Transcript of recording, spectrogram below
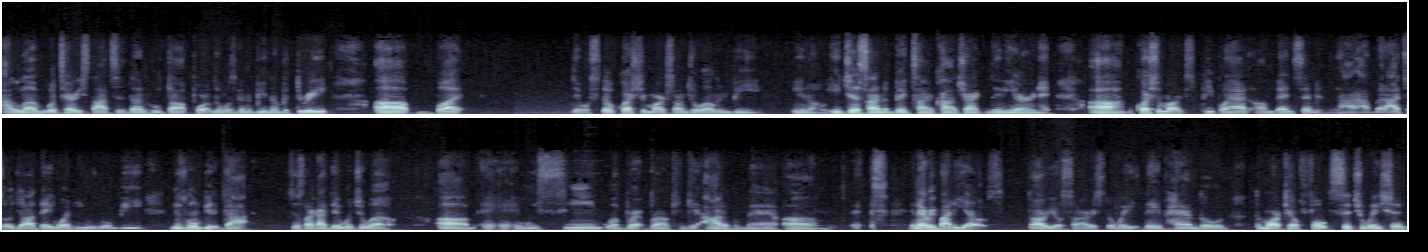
I love what Terry Stotts has done, who thought Portland was going to be number three. Uh, but there were still question marks on Joel Embiid. You know, he just signed a big time contract. Did he earn it? Um, question marks people had on Ben Simmons. I, I, but I told y'all day one he was going to be he was going to be the guy, just like I did with Joel. Um, and, and we've seen what Brett Brown can get out of him, man. Um, and everybody else. Dario Saric, the way they've handled the Markelle Fultz situation,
